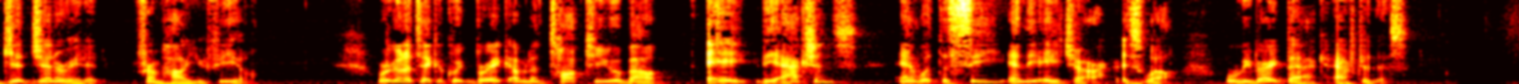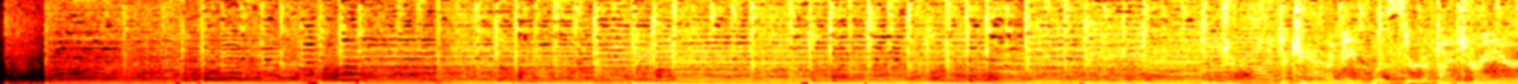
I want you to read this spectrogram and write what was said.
get generated from how you feel. We're going to take a quick break. I'm going to talk to you about A, the actions, and what the C and the H are as well. We'll be right back after this. True Life Academy with certified trainer,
